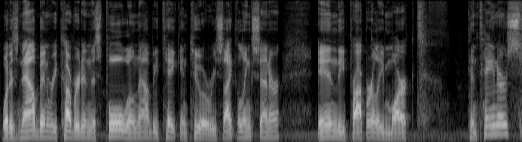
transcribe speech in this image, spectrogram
What has now been recovered in this pool will now be taken to a recycling center in the properly marked containers.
